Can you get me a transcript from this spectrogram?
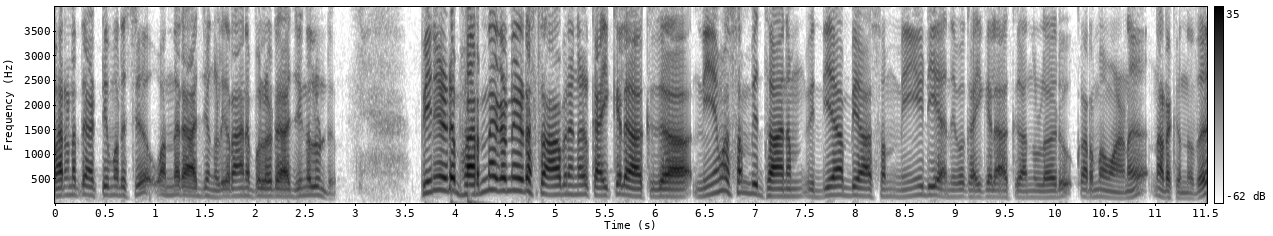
ഭരണത്തെ അട്ടിമറിച്ച് വന്ന രാജ്യങ്ങൾ ഇറാനെ പോലുള്ള രാജ്യങ്ങളുണ്ട്. പിന്നീട് ഭരണഘടനയുടെ സ്ഥാപനങ്ങൾ കൈക്കലാക്കുക നിയമസംവിധാനം വിദ്യാഭ്യാസം മീഡിയ എന്നിവ കൈക്കലാക്കുക എന്നുള്ള ഒരു കർമ്മമാണ് നടക്കുന്നത്.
